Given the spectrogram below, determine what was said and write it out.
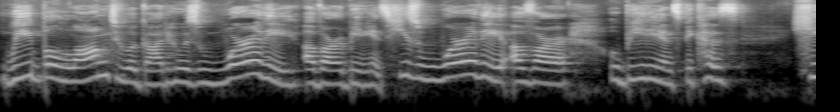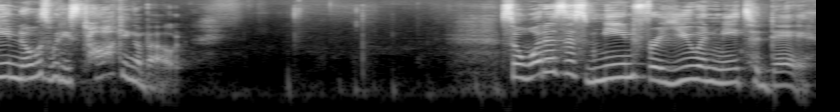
We belong to a God who is worthy of our obedience. He's worthy of our obedience because he knows what he's talking about. So, what does this mean for you and me today?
